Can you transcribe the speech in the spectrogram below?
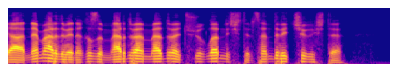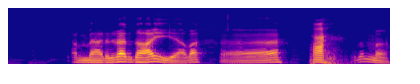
Ya ne merdiveni kızım? Merdiven merdiven çocukların işidir. Sen direkt çık işte. Ya merdiven daha iyi ya bak. Ha, Heh anladın mı?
